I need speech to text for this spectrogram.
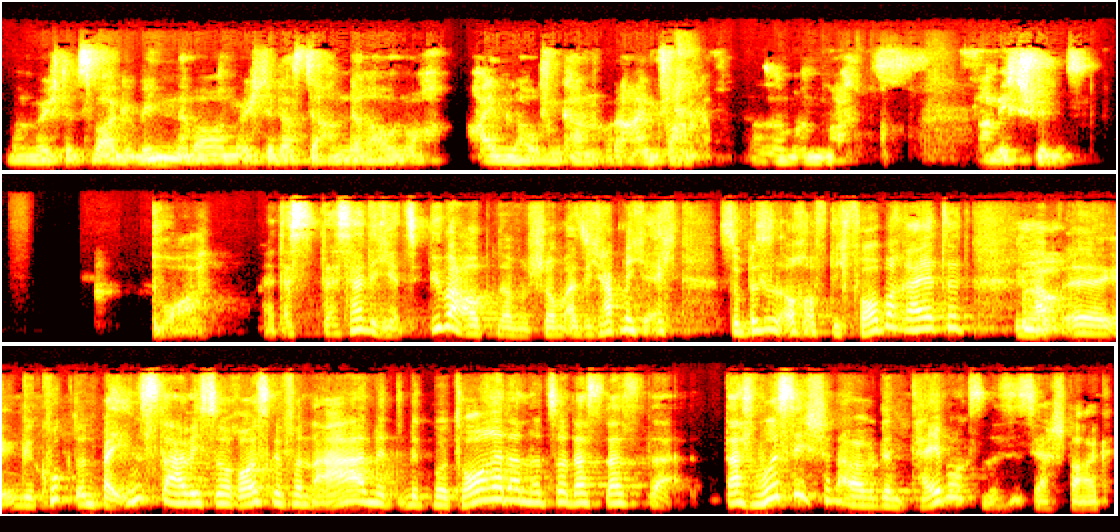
man möchte zwar gewinnen, aber man möchte, dass der andere auch noch heimlaufen kann oder heimfahren kann. Also man macht gar nichts Schlimmes boah, das, das hatte ich jetzt überhaupt nicht auf dem Schirm. Also ich habe mich echt so ein bisschen auch auf dich vorbereitet, ja. habe äh, geguckt und bei Insta habe ich so rausgefunden, ah, mit, mit Motorrädern und so, das, das, das wusste ich schon, aber mit dem Thai-Boxen, das ist ja stark.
